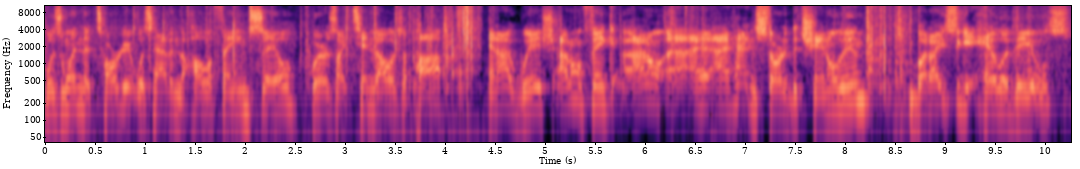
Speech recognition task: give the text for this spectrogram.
was when the Target was having the Hall of Fame sale, where it was like $10 a pop. And I wish, I don't think, I don't, I, I hadn't started the channel then, but I used to get hella deals.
